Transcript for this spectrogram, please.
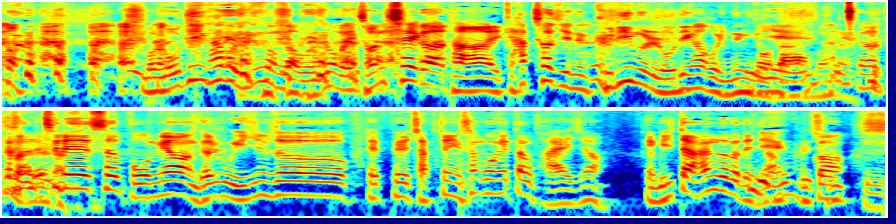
뭐, 뭐, 로딩하고 있는 건가 모르죠. 뭐 전체가 다 이렇게 합쳐지는 그림을 로딩하고 있는 거다. 예. 뭐. 그 그런 틀에서 보면 결국 이준석 대표의 작전이 성공했다고 봐야죠. 밀당한 거거든요. 예, 그렇죠. 그러니까 음.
